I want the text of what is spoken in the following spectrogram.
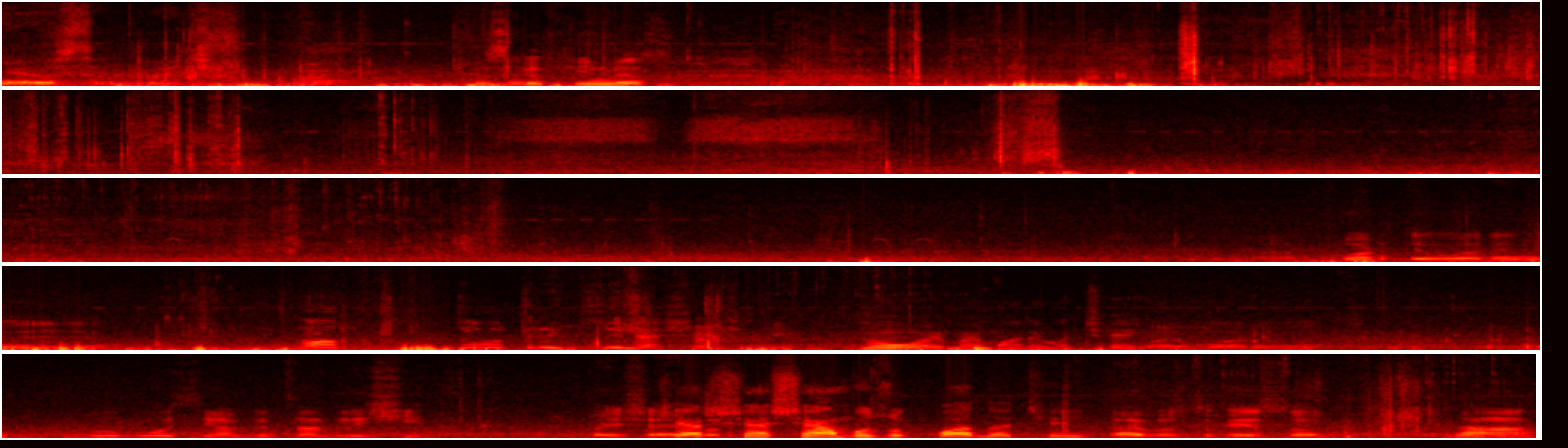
Ia să pe aici. Vezi că filmează. Foarte mare nu e, gen. Da, 2-3 kg așa, știi? Nu, e mai mare, mă, ce ai? mai mare nu. Bă, boss, i-a agățat greșit. Păi și ai, Chiar vă... și așa am văzut coada, ce ai? ai văzut că e somn? Da.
